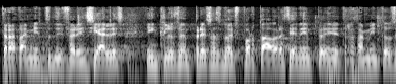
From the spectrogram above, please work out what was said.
tratamientos diferenciales, incluso empresas no exportadoras tienen tratamientos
